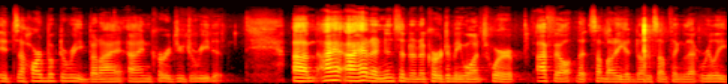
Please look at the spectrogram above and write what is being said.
It's a hard book to read, but I, I encourage you to read it. Um, I, I had an incident occur to me once where I felt that somebody had done something that really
